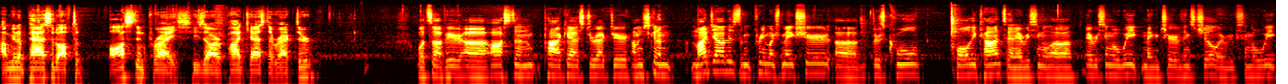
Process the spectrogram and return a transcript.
I'm going to pass it off to Austin Price. He's our podcast director. What's up here? Uh, Austin, podcast director. I'm just gonna. My job is to pretty much make sure uh, there's cool, quality content every single uh, every single week, making sure everything's chill every single week.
